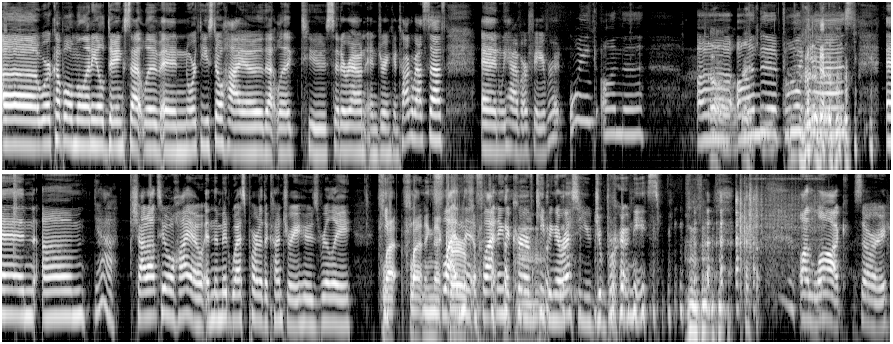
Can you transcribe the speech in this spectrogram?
uh, we're a couple of millennial dinks that live in Northeast Ohio that like to sit around and drink and talk about stuff. And we have our favorite oink on the uh, Oh, on thank the you. podcast. and um, yeah, shout out to Ohio and the Midwest part of the country who's really Flat, flattening that flatten, curve. flattening the curve, keeping the rest of you jabronis on lock. Sorry.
